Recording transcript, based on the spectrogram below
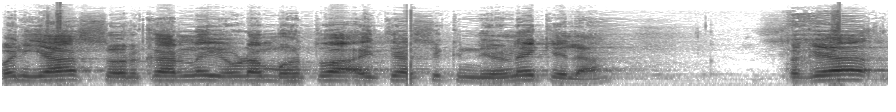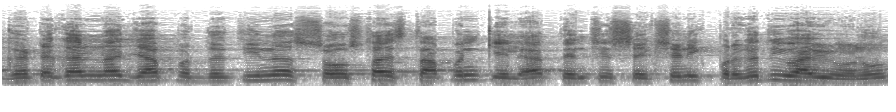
पण या सरकारनं एवढा महत्त्व ऐतिहासिक निर्णय केला. सगळ्या घटकांना ज्या पद्धतीनं संस्था स्थापन केल्या त्यांची शैक्षणिक प्रगती व्हावी म्हणून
